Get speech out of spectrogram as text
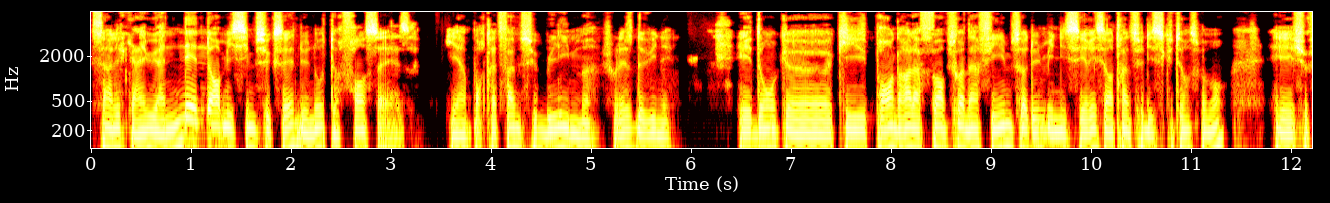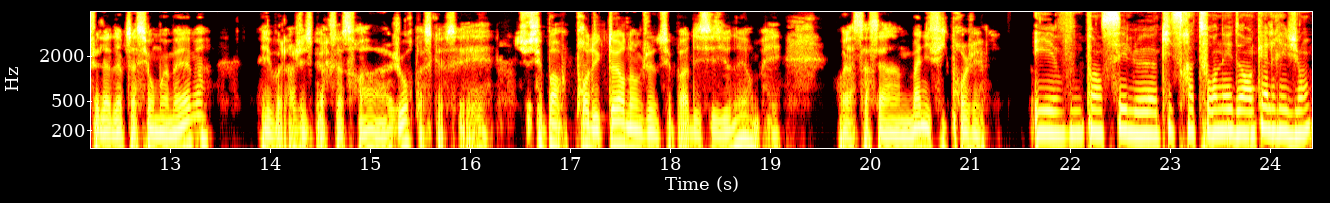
C'est un livre qui a eu un énormissime succès d'une auteure française qui est un portrait de femme sublime. Je vous laisse deviner et donc euh, qui prendra la forme soit d'un film, soit d'une mini-série. C'est en train de se discuter en ce moment, et je fais l'adaptation moi-même. Et voilà, j'espère que ça se fera un jour parce que c'est, je suis pas producteur donc je ne suis pas décisionnaire, mais voilà, ça c'est un magnifique projet. Et vous pensez le qui sera tourné dans quelle région?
